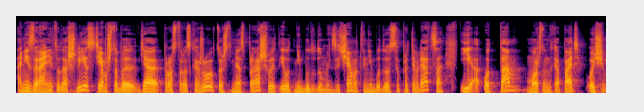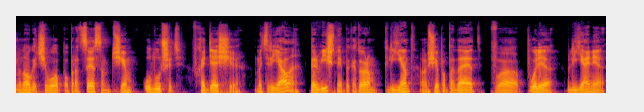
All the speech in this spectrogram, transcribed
они заранее туда шли с тем, чтобы я просто расскажу то, что меня спрашивают, и вот не буду думать, зачем это, не буду сопротивляться. И вот там можно накопать очень много чего по процессам, чем улучшить входящие материалы первичные, по которым клиент вообще попадает в поле влияния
